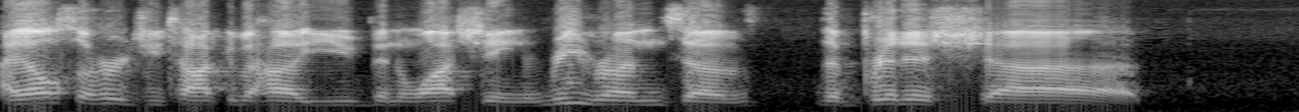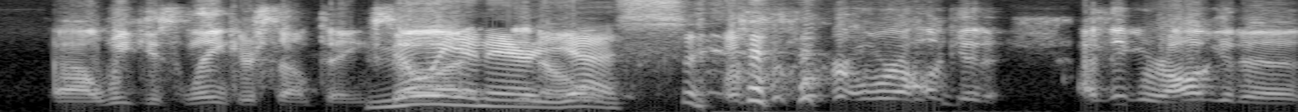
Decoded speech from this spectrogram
I also heard you talk about how you've been watching reruns of the British uh, uh, Weakest Link or something. Millionaire, so, you know, yes. we're, we're all gonna. I think we're all gonna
